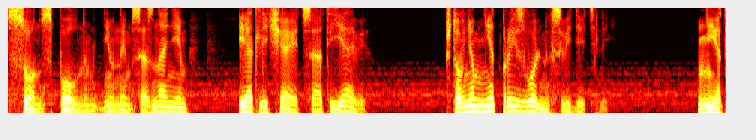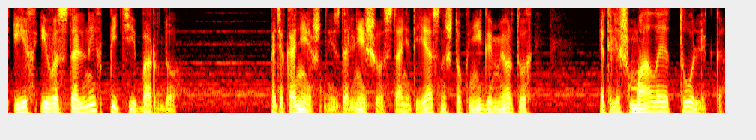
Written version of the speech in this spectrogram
сон с полным дневным сознанием и отличается от яви, что в нем нет произвольных свидетелей. Нет их и в остальных пяти Бордо. Хотя, конечно, из дальнейшего станет ясно, что книга мертвых – это лишь малая толика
